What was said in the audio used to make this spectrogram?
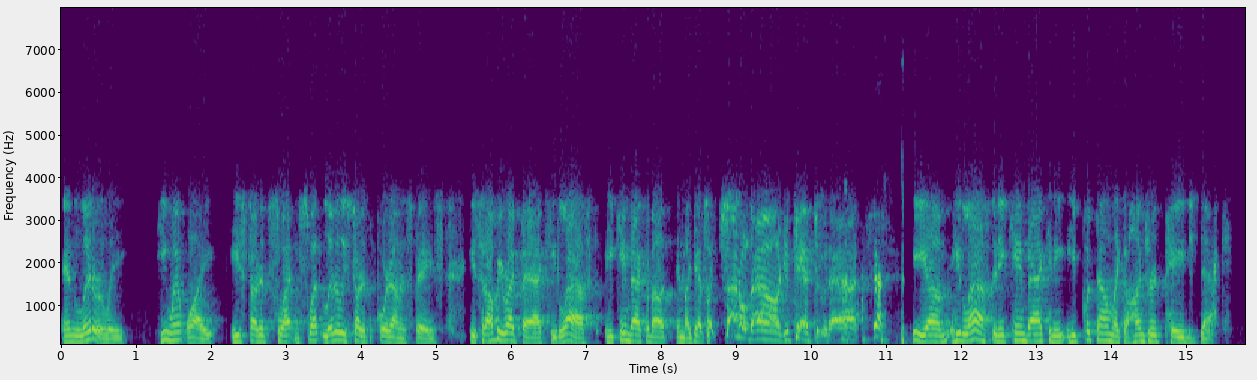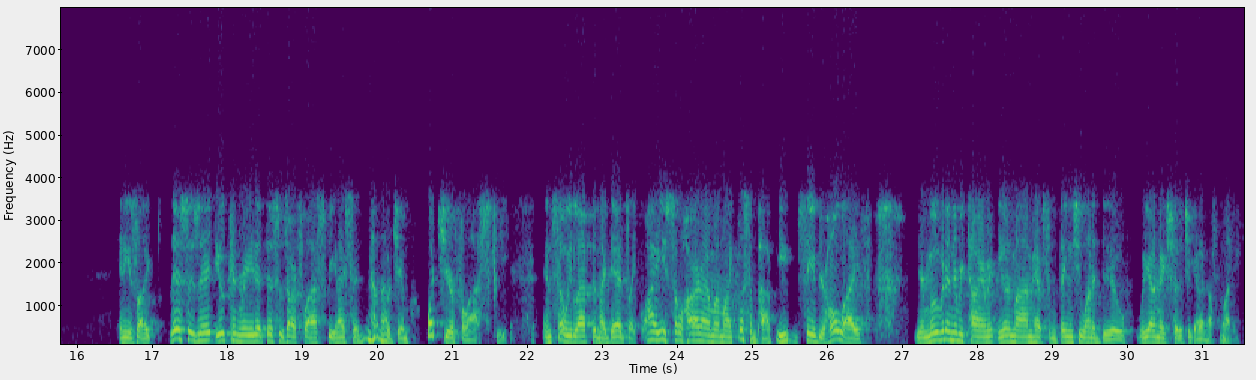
And literally, he went white. He started sweating. Sweat literally started to pour down his face. He said, I'll be right back. He left. He came back about, and my dad's like, settle down. You can't do that. he, um, he left and he came back and he, he put down like a hundred page deck. And he's like, this is it. You can read it. This is our philosophy. And I said, no, no, Jim, what's your philosophy? And so we left, and my dad's like, "Why are you so hard on him?" I'm like, "Listen, Pop, you saved your whole life. You're moving into retirement. You and mom have some things you want to do. We got to make sure that you got enough money."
